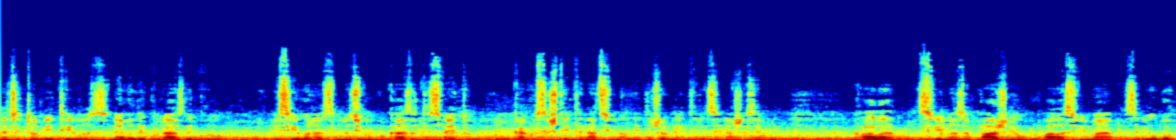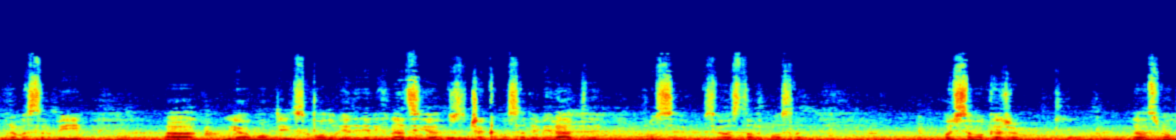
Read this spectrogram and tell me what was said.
da će to biti uz neveliku razliku i siguran sam da ćemo pokazati svetu kako se štite nacionalni i državni interesi naše zemlje. Hvala svima za pažnju, hvala svima za ljubav prema Srbiji, a ja vam ovde iz Hola Ujedinjenih nacija čekamo sad Emirate, Ruse, sve ostale posle. Hoću samo kažem da vas mnogo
